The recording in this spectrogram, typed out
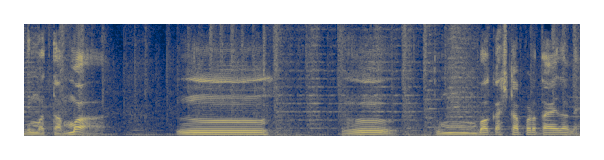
ನಿಮ್ಮ ತಮ್ಮ ಹ್ಞೂ ತುಂಬ ಕಷ್ಟಪಡ್ತಾ ಇದ್ದಾನೆ.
